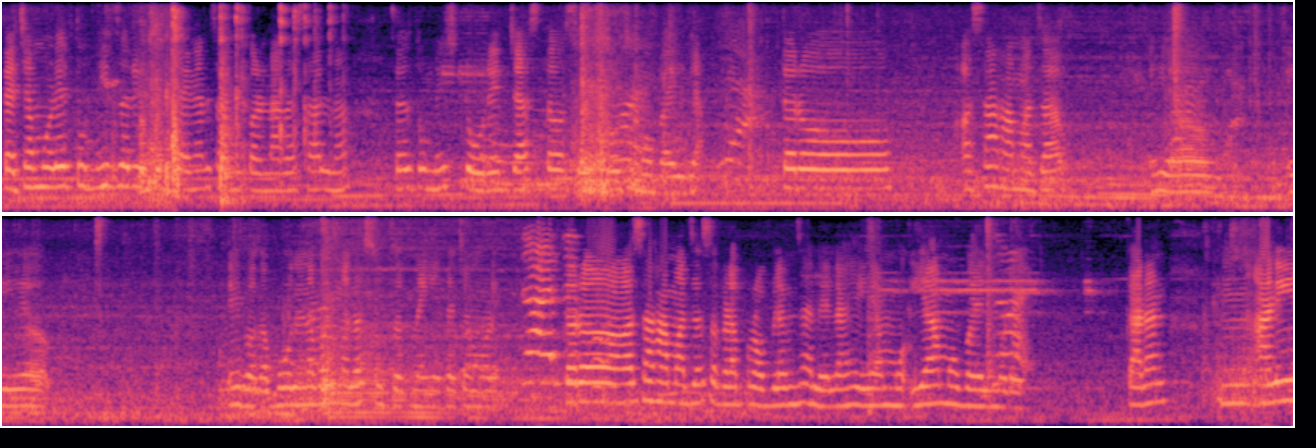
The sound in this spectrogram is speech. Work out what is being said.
त्याच्यामुळे तुम्ही जर यूट्यूब चॅनल चालू करणार असाल ना तर तुम्ही स्टोरेज जास्त असेल तोच मोबाईल घ्या. तर असा हा माझा हे बघा बोलणं पण मला सुचत नाही आहे त्याच्यामुळे. तर असा हा माझा सगळा प्रॉब्लेम झालेला आहे या मो या मोबाईलमुळे कारण आणि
